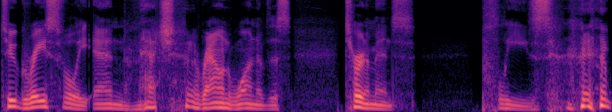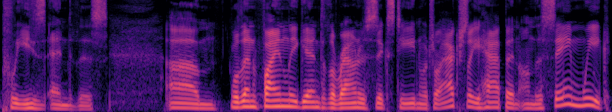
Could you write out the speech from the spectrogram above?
to gracefully end match round 1 of this tournament. Please, please end this. Um, we'll then finally get into the round of 16, which will actually happen on the same week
